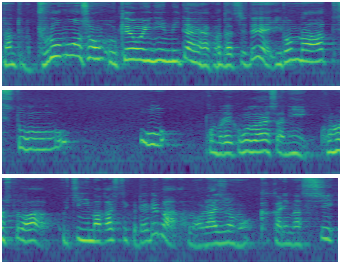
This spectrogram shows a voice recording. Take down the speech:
なんていうのプロモーション請負人みたいな形でいろんなアーティストをこのレコード会社にこの人はうちに任せてくれればそのラジオもかかりますし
